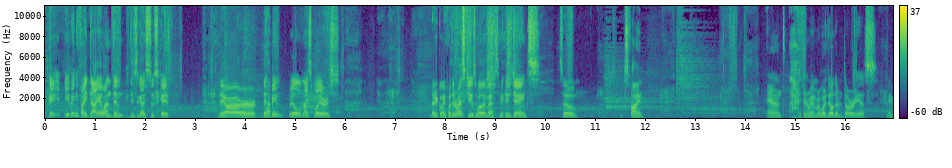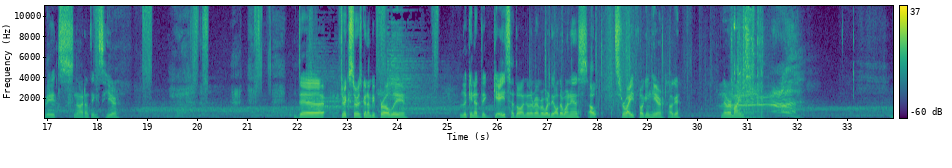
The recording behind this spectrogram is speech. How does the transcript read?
Okay, even if I die, I want them, these guys to escape. They are, they have been real nice players. They're going for the rescues while I'm making janks, so it's fine. And I don't remember where the other door is. Maybe it's, no, I don't think it's here. The trickster is gonna be probably looking at the gates. I don't, I don't remember where the other one is. Oh, it's right fucking here. Okay. Never mind.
